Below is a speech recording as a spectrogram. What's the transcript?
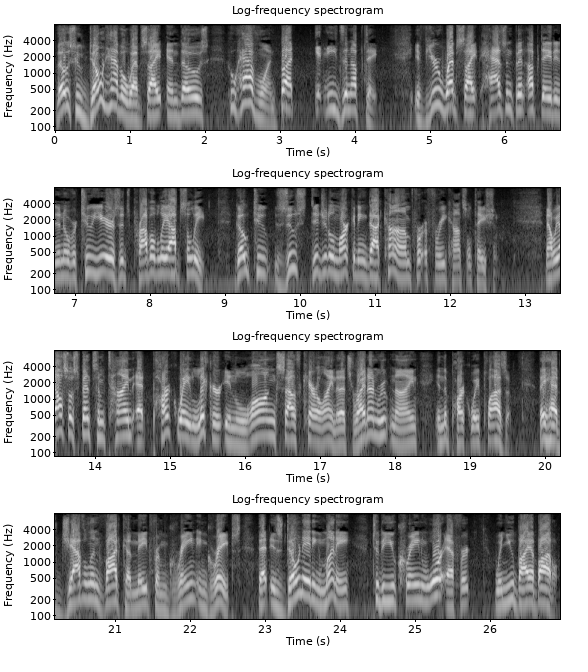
those who don't have a website and those who have one, but it needs an update. If your website hasn't been updated in over two years, it's probably obsolete. Go to ZeusDigitalMarketing.com for a free consultation. Now, we also spent some time at Parkway Liquor in Longs, South Carolina. That's right on Route 9 in the Parkway Plaza. They have Javelin vodka made from grain and grapes that is donating money to the Ukraine war effort when you buy a bottle.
